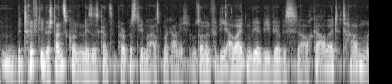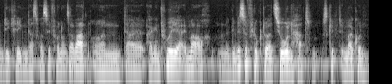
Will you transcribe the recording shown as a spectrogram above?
betrifft die Bestandskunden dieses ganze Purpose-Thema erstmal gar nicht, sondern für die arbeiten wir, wie wir bisher auch gearbeitet haben und die kriegen das, was sie von uns erwarten. Und da Agentur ja immer auch eine gewisse Fluktuation hat, es gibt immer Kunden,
